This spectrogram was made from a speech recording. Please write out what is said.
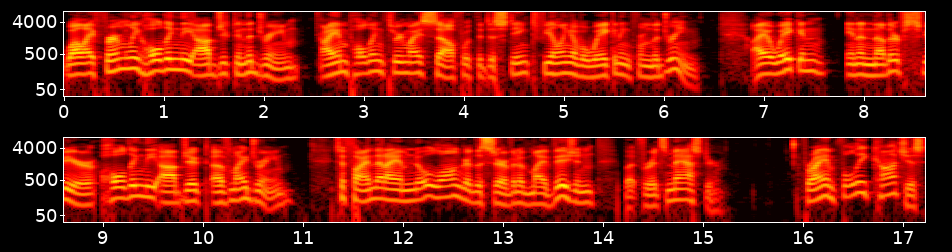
while I firmly holding the object in the dream, I am pulling through myself with the distinct feeling of awakening from the dream. I awaken in another sphere, holding the object of my dream, to find that I am no longer the servant of my vision, but for its master. For I am fully conscious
